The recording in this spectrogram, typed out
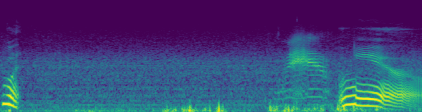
What? Yeah.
